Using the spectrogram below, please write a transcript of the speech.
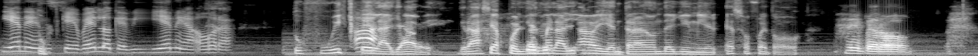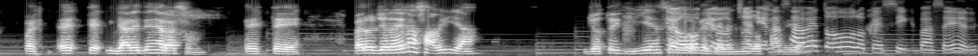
tienen Uf. que ver lo que viene ahora. Tú fuiste Ah. la llave. Gracias por darme la llave y entrar donde Jimmy. Eso fue todo. Sí, pero pues Jared tiene razón. Este, pero Yelena sabía. Yo estoy bien seguro que obvio, Yelena lo Yelena sabía. sabe todo lo que Zeke va a hacer.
